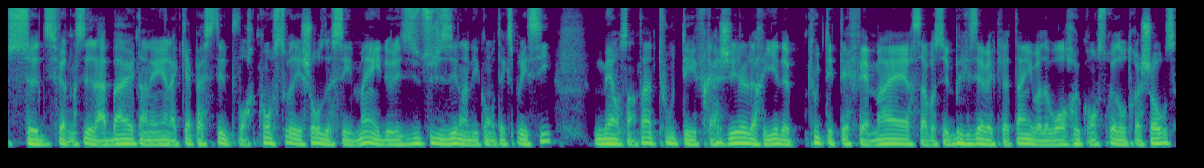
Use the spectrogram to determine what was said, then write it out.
se différencie de la bête en ayant la capacité de pouvoir construire des choses de ses mains et de les utiliser dans des contextes précis. Mais on s'entend, tout est fragile, rien de tout est éphémère, ça va se briser avec le temps, il va devoir reconstruire d'autres choses.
